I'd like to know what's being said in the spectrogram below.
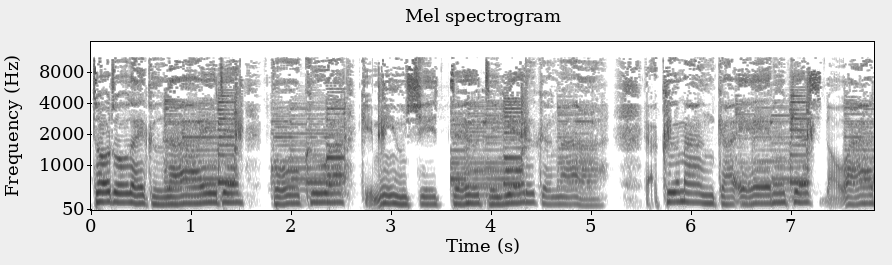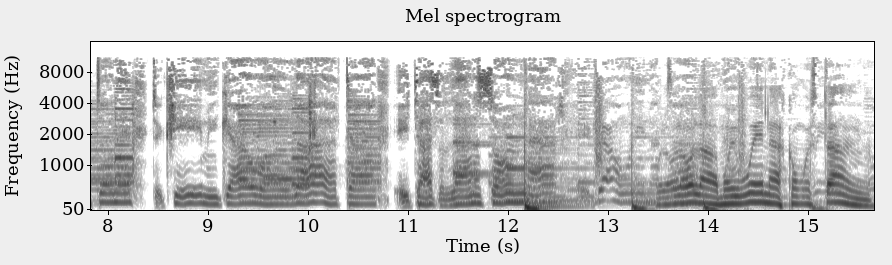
todo le glide 僕は君を知ってると言えるかな100万回抜けすの後ねと君が笑ったいたずらなそんな Hola, hola, hola, muy buenas, ¿cómo están?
